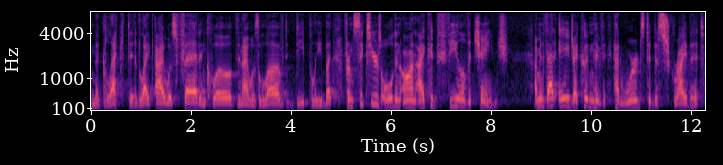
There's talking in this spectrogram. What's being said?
neglected, like I was fed and clothed and I was loved deeply. But from six years old and on, I could feel the change. I mean, at that age, I couldn't have had words to describe it,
